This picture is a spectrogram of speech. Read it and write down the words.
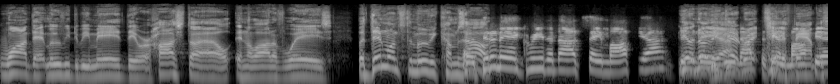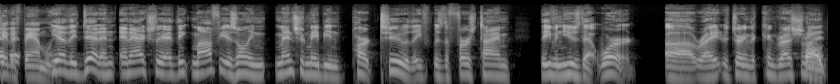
want that movie to be made. They were hostile in a lot of ways. But then once the movie comes So out, didn't they agree to not say mafia? Yeah, Didn't no, they Yeah. did, right. to Say say the, fam- say the family. Yeah, they did, and and actually, I think mafia is only mentioned maybe in part two. They was the first time they even used that word, uh, right? It was during the congressional Right.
